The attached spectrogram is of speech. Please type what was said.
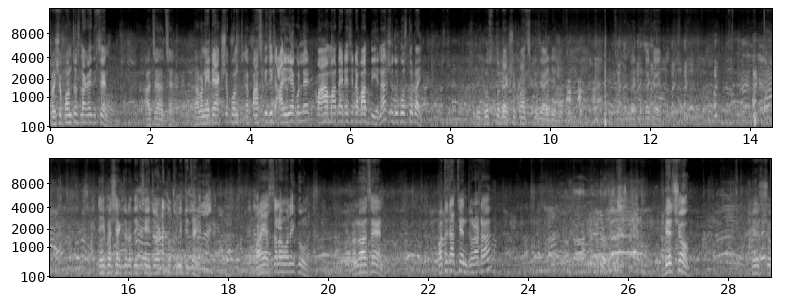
ছয়শো পঞ্চাশ লাগাই দিচ্ছেন? আচ্ছা আচ্ছা। তার মানে এটা একশো পাঁচ কেজি আইডিয়া করলেন। পা মাথা এটা সেটা বাদ দিয়ে না? শুধু গোস্তটাই? গোস্তটা একশো পাঁচ কেজি আইডিয়া আমরা একটু দেখাই এই পাশে এক জোড়া দেখছি, এই জোড়াটা তথ্য নিতে চাই। ভাই, আসসালামু আলাইকুম। ভালো আছেন? কত যাচ্ছেন জোড়াটা? দেড়শো। দেড়শো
